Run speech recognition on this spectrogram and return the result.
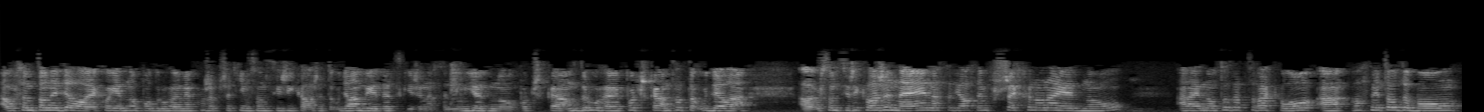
a už jsem to nedělala jako jedno po druhém, jakože předtím jsem si říkala, že to udělám vědecky, že nasadím jedno, počkám, druhé, počkám, co to udělá ale už jsem si říkala, že ne, nasadila jsem všechno najednou a najednou to zacvaklo a vlastně tou dobou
